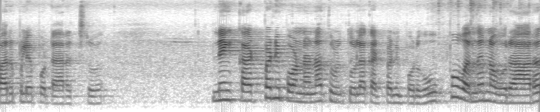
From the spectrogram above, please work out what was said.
பருப்புலேயே போட்டு அரைச்சிருவேன். நீங்கள் கட் பண்ணி போடணுன்னா தூள் தூளாக கட் பண்ணி போடுங்க. உப்பு வந்து நான் ஒரு அரை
